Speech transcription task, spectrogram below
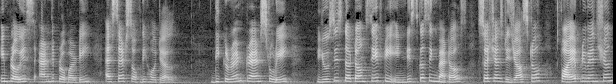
employees and the property assets of the hotel. The current trends today uses the term safety in discussing matters such as disaster, fire prevention,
